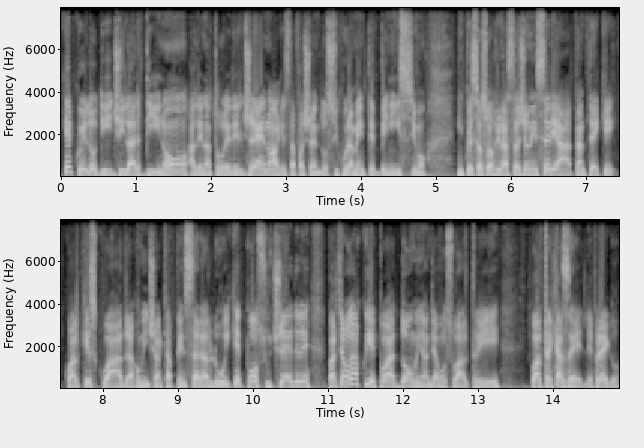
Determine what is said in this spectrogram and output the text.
che è quello di Gilardino, allenatore del Genoa, che sta facendo sicuramente benissimo in questa sua prima stagione in Serie A, tant'è che qualche squadra comincia anche a pensare a lui. Che può succedere? Partiamo da qui e poi a Domino andiamo su, altri, su altre caselle, prego.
